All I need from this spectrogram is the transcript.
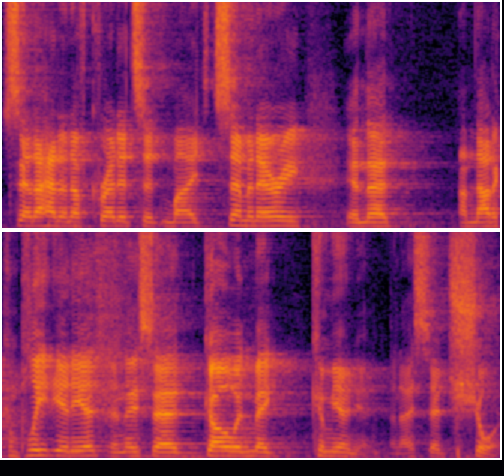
said I had enough credits at my seminary and that I'm not a complete idiot. And they said, go and make communion. And I said, sure.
